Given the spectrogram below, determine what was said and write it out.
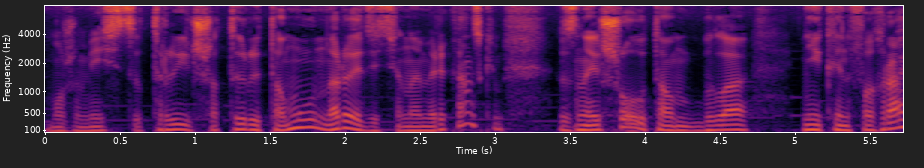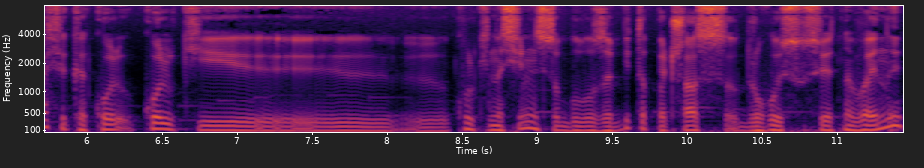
можа месяца тры-чатыры таму на рэдзіце на амерыканскім знайшоў там была нейкая інфаграфіка колькі колькі насельніцтва было забіта падчас другой сусветнай войны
